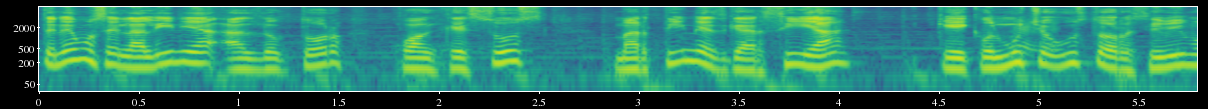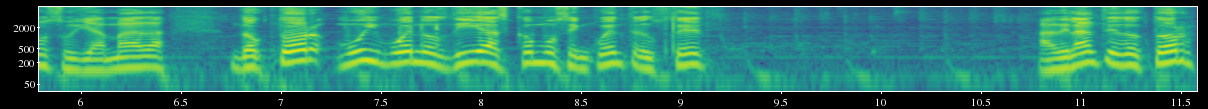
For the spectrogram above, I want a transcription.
tenemos en la línea al doctor Juan Jesús Martínez García, que con mucho gusto recibimos su llamada. Doctor, muy buenos días, ¿cómo se encuentra usted? Adelante, doctor.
